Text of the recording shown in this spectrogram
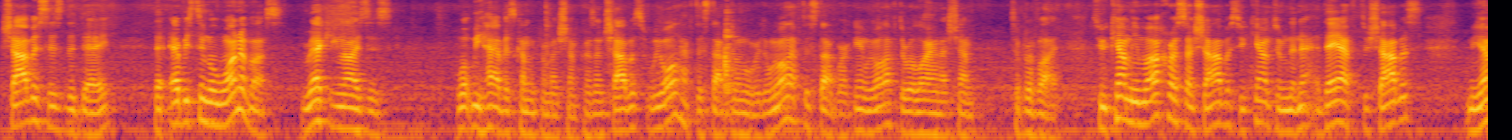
Shabbos is the day that every single one of us recognizes what we have is coming from Hashem. Because on Shabbos, we all have to stop doing what we're doing. We all have to stop working. We all have to rely on Hashem to provide. So you count Mimachras Shabbos, you count from the day after Shabbos, when you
